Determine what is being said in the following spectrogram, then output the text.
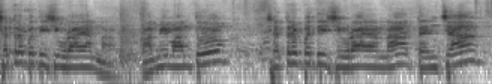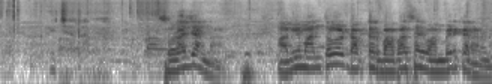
छत्रपती शिवरायांना आम्ही मानतो छत्रपती शिवरायांना त्यांच्या स्वराज्यांना. आम्ही मानतो डॉक्टर बाबासाहेब आंबेडकरांना.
